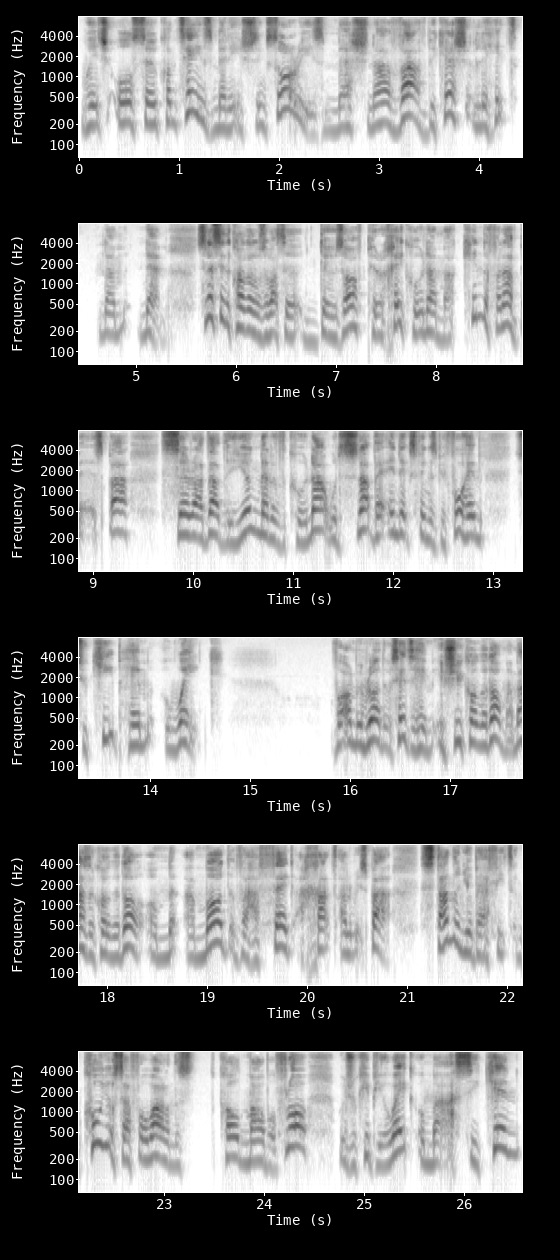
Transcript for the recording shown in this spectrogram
which also contains many interesting stories. Mishnah vav bikesh lehit nam nem. So let's say the Kohen was about to doze off. Pirachei kuna makin lefanav be'espa serada. The young men of the Kohen would snap their index fingers before him to keep him awake. They would say to him, Ishi Kohen Gadol, my master Kohen Gadol, Amod v'hafeg achat al ritzpah. Stand on your bare feet and cool yourself for a while on the cold marble floor, which will keep you awake. Uma'asikin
